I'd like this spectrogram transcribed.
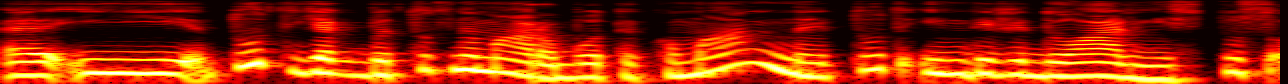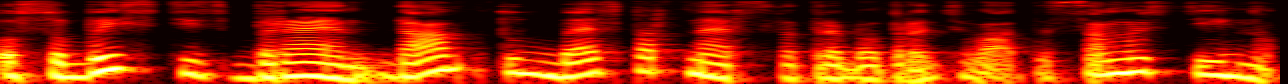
Е, і тут якби тут нема роботи командної, тут індивідуальність, тут особистість бренд. Да? Тут без партнерства треба працювати самостійно.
